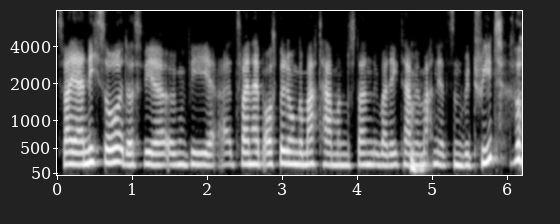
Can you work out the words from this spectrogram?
es war ja nicht so, dass wir irgendwie äh, zweieinhalb Ausbildungen gemacht haben und uns dann überlegt haben, wir machen jetzt einen Retreat, so.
